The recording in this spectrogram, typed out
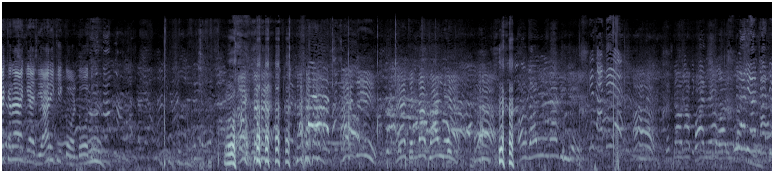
ಎಕರೆ ಹಾಕಿ जी ಓದು डंडा फाड़ लिया और बारी बना दिए डंडा फाड़ लिया बारी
